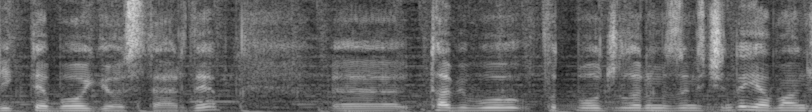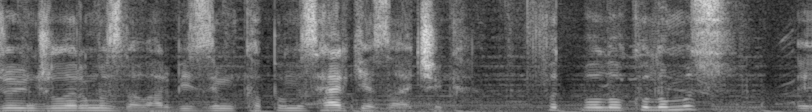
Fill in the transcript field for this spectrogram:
ligde boy gösterdi. E, tabii bu futbolcularımızın içinde yabancı oyuncularımız da var. Bizim kapımız herkese açık. Futbol okulumuz e,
